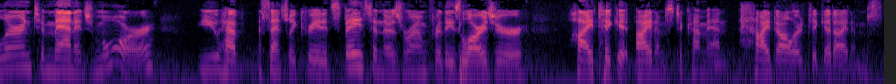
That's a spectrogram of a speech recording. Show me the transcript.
learn to manage more, you have essentially created space and there's room for these larger high ticket items to come in, high dollar ticket items.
